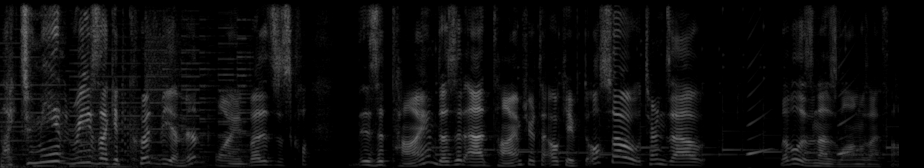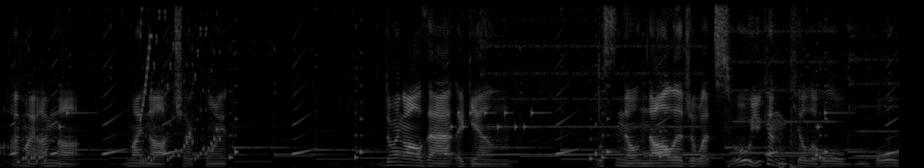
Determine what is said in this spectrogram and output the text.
Like, to me it reads like it could be a midpoint, but it's just... Is it time? Does it add time to your time? Okay, also, turns out... Level isn't as long as I thought. I might, I'm not... Might not checkpoint. Doing all that again with no knowledge of what's oh you can kill the whole whole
